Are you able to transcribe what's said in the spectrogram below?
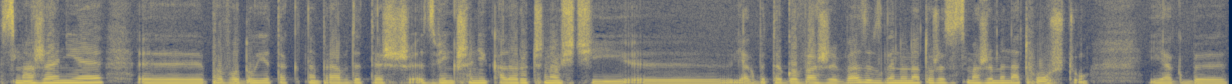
smażenie y, powoduje tak naprawdę też zwiększenie kaloryczności y, jakby tego warzywa, ze względu na to, że smażymy na tłuszczu. Jakby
